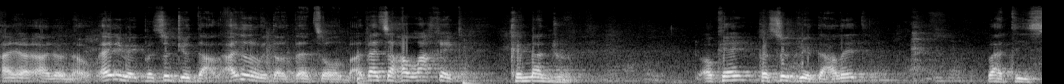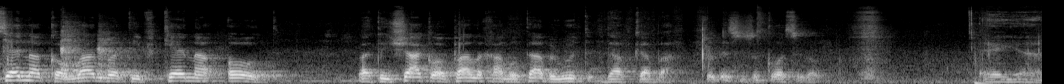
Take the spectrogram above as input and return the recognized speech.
I, I don't know. Anyway, Pasuk Yudal. I don't know what that's all about. That's a halachic conundrum. Okay? Pasuk Yudalit. ותישנה קולן ותבכנה עוד, ותשק עורפה לחמותה ברות דווקא בה. So this is of course, you know, a, uh,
